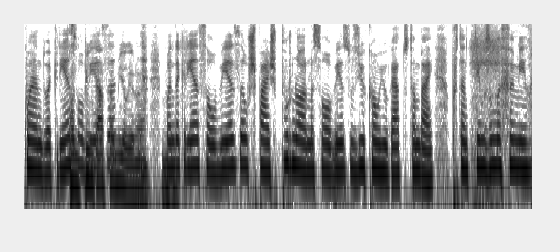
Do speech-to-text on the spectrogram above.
quando a criança quando obesa, a família, não é? quando a criança obesa, os pais por norma são obesos e o cão e o gato também. Portanto, temos uma família.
